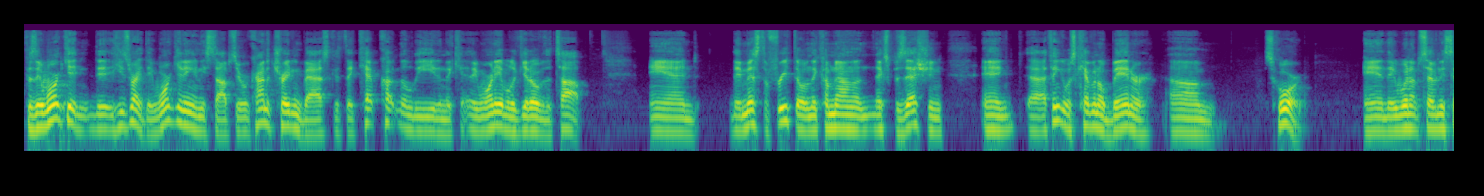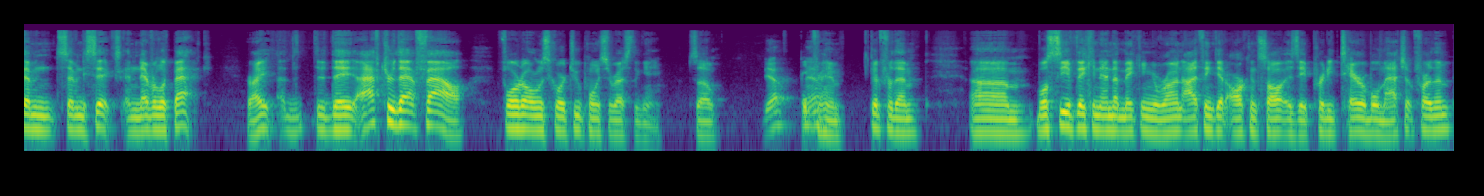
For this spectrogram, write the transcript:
Because they weren't getting, he's right, they weren't getting any stops. They were kind of trading baskets. They kept cutting the lead, and they they weren't able to get over the top. And they missed the free throw, and they come down the next possession, and uh, I think it was Kevin Obanor um, scored and they went up 77 76 and never looked back right they after that foul florida only scored two points the rest of the game so yeah good yeah. for him good for them um, we'll see if they can end up making a run i think that arkansas is a pretty terrible matchup for them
